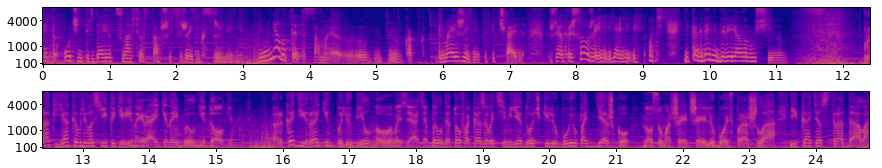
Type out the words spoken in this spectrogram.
Это очень передается на всю оставшуюся жизнь, к сожалению. Для меня вот это самое, э, ну как, для моей жизни это печально. Потому что я пришла уже, я, я не- очень, никогда не доверяла мужчинам. Брак Яковлева с Екатериной Райкиной был недолгим. Аркадий Райкин полюбил нового зятя, был готов оказывать семье дочки любую поддержку, но сумасшедшая любовь прошла, и Катя страдала.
